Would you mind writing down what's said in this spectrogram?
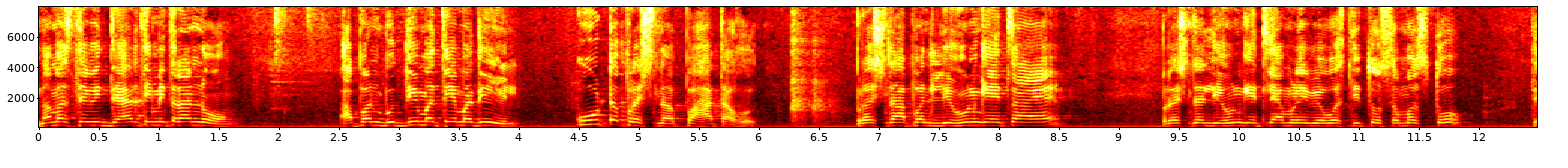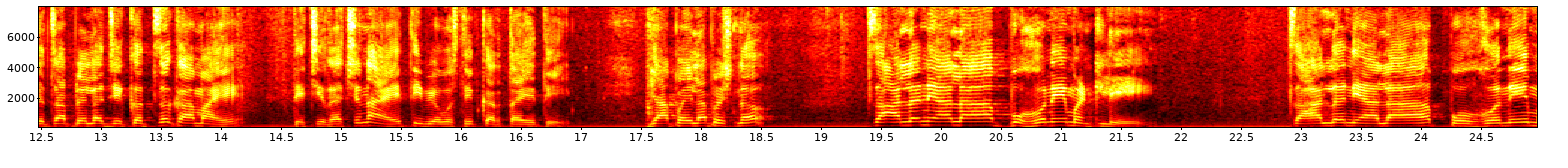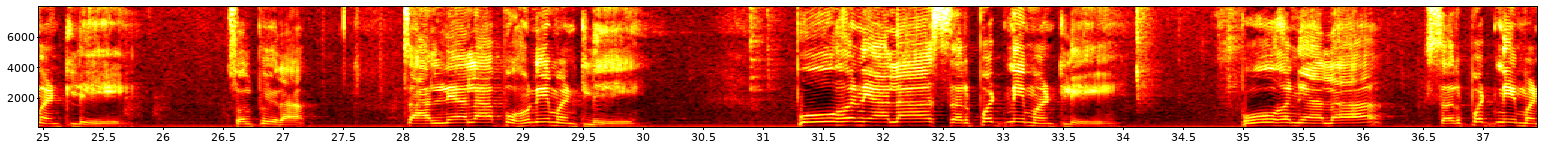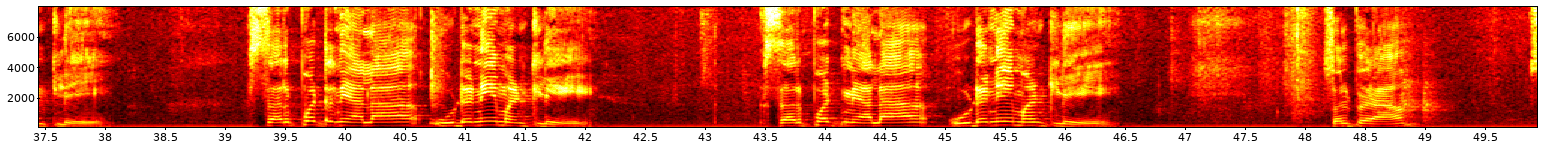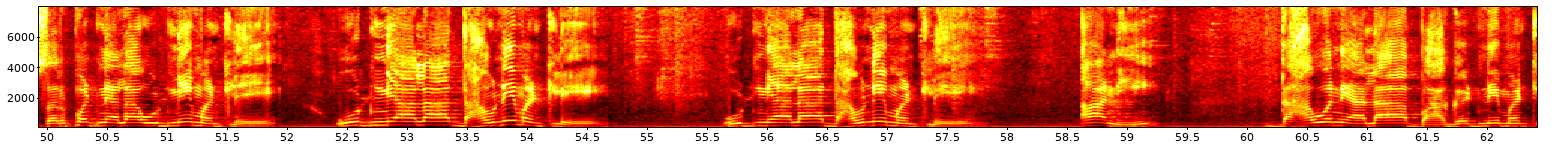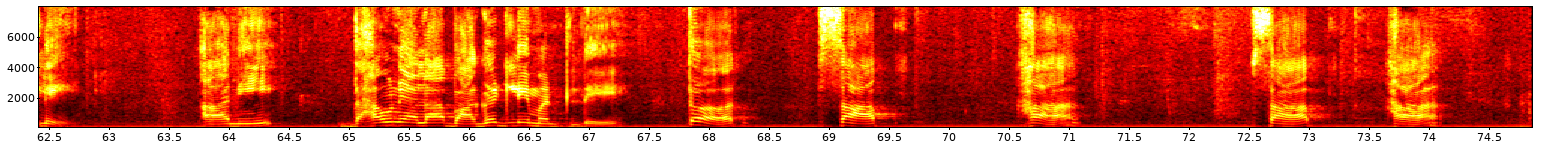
नमस्ते विद्यार्थी मित्रांनो आपण बुद्धिमत्तेमधील कूट प्रश्न पाहत आहोत. प्रश्न आपण लिहून घ्यायचा आहे. प्रश्न लिहून घेतल्यामुळे व्यवस्थित तो समजतो. त्याचं आपल्याला जे कच्चं काम आहे त्याची रचना आहे ती व्यवस्थित करता येते. या पहिला प्रश्न चालण्याला पोहणे म्हटले. चालण्याला पोहणे म्हटले. स्वल्पविराम चालण्याला पोहणे म्हटले. पोहण्याला सरपटणे म्हटले. पोहण्याला सरपटणे म्हटले. सरपटण्याला उडणे म्हटले. सरपटण्याला उडणे म्हटले. स्वल्पराम सरपटण्याला उडणे म्हटले. उडण्याला धावणे म्हटले. उडण्याला धावणे म्हटले. आणि धावण्याला बागडणे म्हटले आणि धावण्याला बागडले म्हटले तर साप हा साप हा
